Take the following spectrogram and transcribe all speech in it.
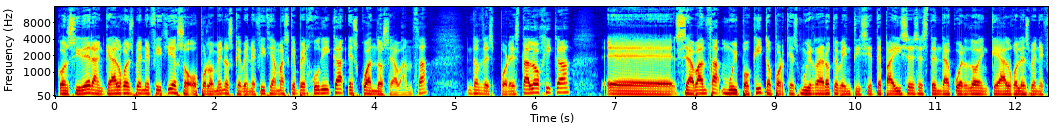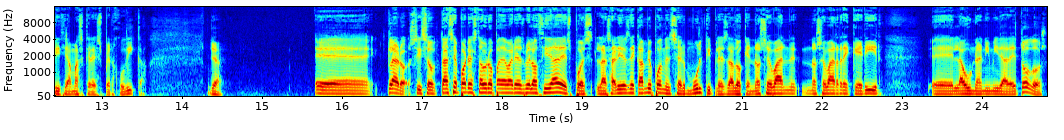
consideran que algo es beneficioso o por lo menos que beneficia más que perjudica, es cuando se avanza. Entonces, por esta lógica, eh, se avanza muy poquito porque es muy raro que 27 países estén de acuerdo en que algo les beneficia más que les perjudica. Ya. Eh, claro, si se optase por esta Europa de varias velocidades, pues las áreas de cambio pueden ser múltiples, dado que no se, van, no se va a requerir eh, la unanimidad de todos.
